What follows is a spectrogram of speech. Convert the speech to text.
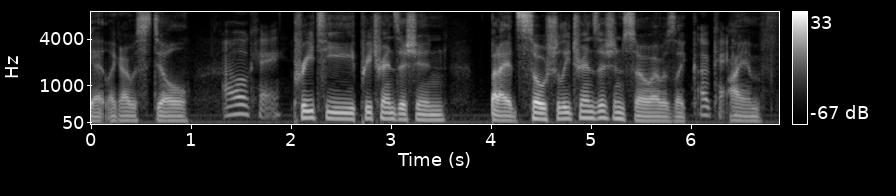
yet. Like I was still Oh, okay. pre T, pre transition, but I had socially transitioned. So I was like, Okay. I am f-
